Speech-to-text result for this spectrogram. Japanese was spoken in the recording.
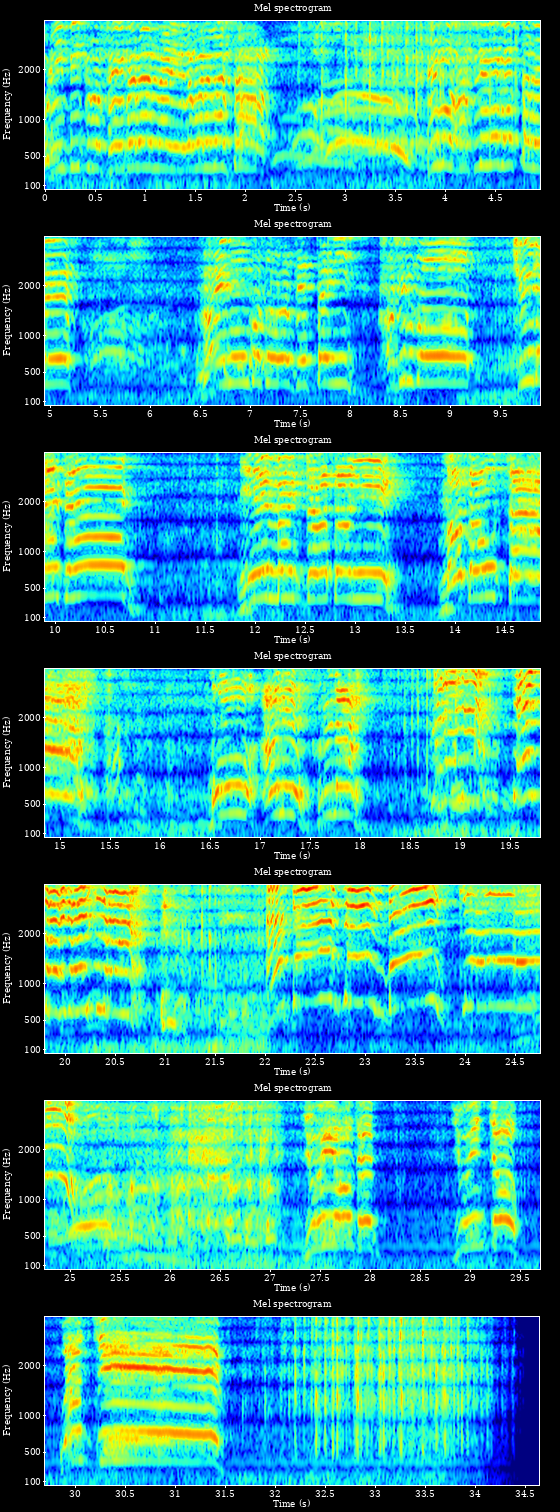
オリンピックの聖火ランナーに選ばれました。でも走れなかったです。来年こそは絶対に走るぞ。中大さん2年前につながったのにまた落ちた!もう雨降るな!降るな先輩大事だお母大好き!遊園温泉!遊園長!ワン。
